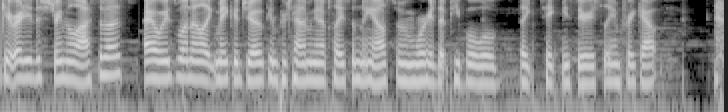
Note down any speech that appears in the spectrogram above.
get ready to stream The Last of Us, I always want to like make a joke and pretend I'm gonna play something else, but I'm worried that people will like take me seriously and freak out.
